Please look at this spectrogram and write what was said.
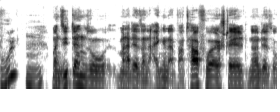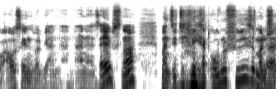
cool. Mhm. Man sieht dann so, man hat ja seinen eigenen Avatar vorerstellt, ne, der so aussehen soll wie ein, ein, einer selbst. Ne? Man sieht ihn, wie gesagt, ohne Füße. Man ja.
